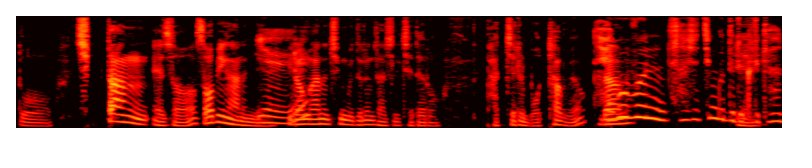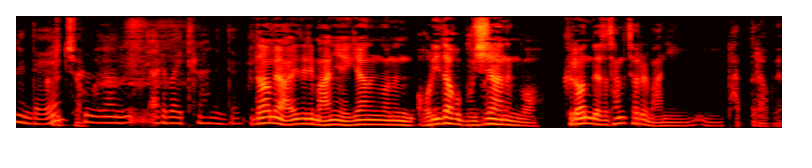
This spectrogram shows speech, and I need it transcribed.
또 식당에서 서빙하는 일 예. 이런 거 하는 친구들은 사실 제대로 받지를 못하고요. 대부분 사실 친구들이 예, 그렇게 하는데 그렇죠. 런 아르바이트를 하는데 그다음에 아이들이 많이 얘기하는 거는 어리다고 무시하는 거 그런 데서 상처를 많이 이, 받더라고요.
